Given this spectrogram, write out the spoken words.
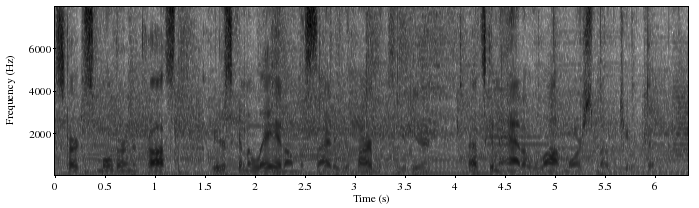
starts smoldering across, you're just gonna lay it on the side of your barbecue here. That's gonna add a lot more smoke to your cook.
